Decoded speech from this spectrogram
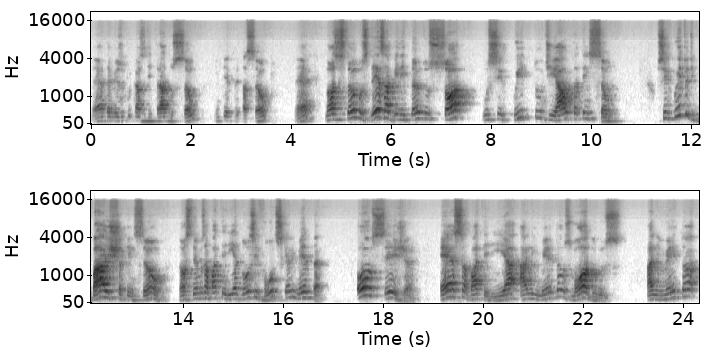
né? até mesmo por causa de tradução, interpretação, né? Nós estamos desabilitando só o circuito de alta tensão. O circuito de baixa tensão, nós temos a bateria 12 volts que alimenta. Ou seja, essa bateria alimenta os módulos, alimenta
